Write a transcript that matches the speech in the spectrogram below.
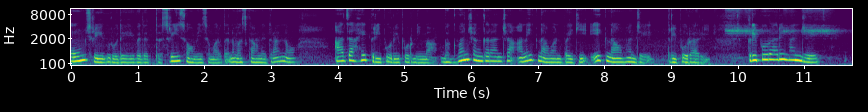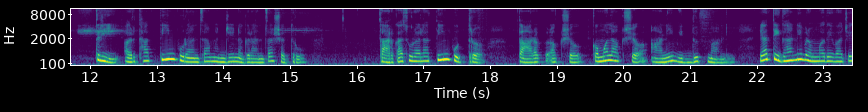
ओम श्री गुरुदेव दत्त श्री स्वामी समर्थ. नमस्कार मित्रांनो आज आहे त्रिपुरी पौर्णिमा. भगवान शंकरांच्या अनेक नावांपैकी एक नाव म्हणजे त्रिपुरारी. त्रिपुरारी म्हणजे त्रि अर्थात तीन पुरांचा म्हणजे नगरांचा शत्रू. तारकासुराला तीन पुत्र तारकाक्ष कमलाक्ष आणि विद्युतमानी या तिघांनी ब्रह्मदेवाचे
